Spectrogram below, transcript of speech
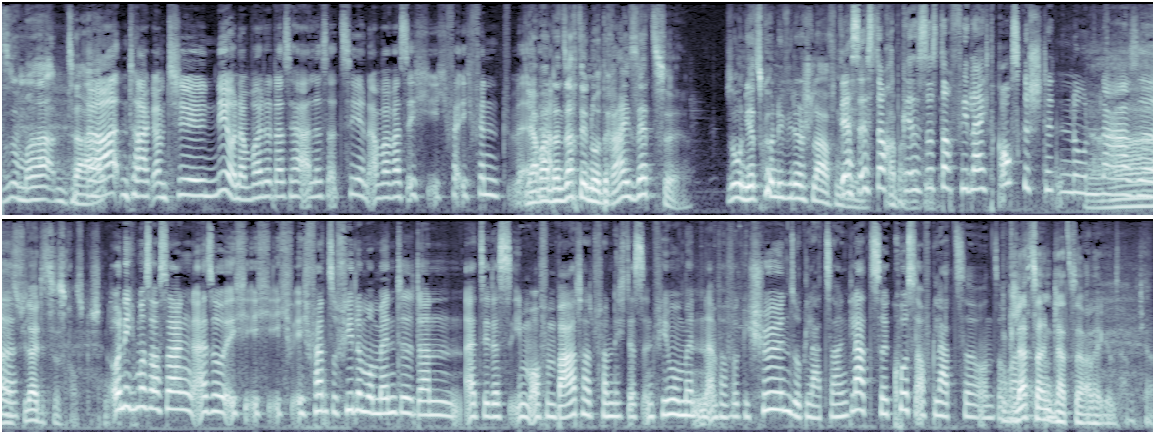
so einen harten Tag. Ja, einen Tag am Chillen. Nee, und dann wollte er das ja alles erzählen. Aber was ich, ich, ich finde. Ja, aber dann sagt er nur drei Sätze. So, und jetzt könnt ihr wieder schlafen Das gehen. ist doch, Aber- das ist doch vielleicht rausgeschnitten, du Ah, Nase. vielleicht ist das rausgeschnitten. Und ich muss auch sagen, also ich, ich, ich, ich fand so viele Momente dann, als sie das ihm offenbart hat, fand ich das in vielen Momenten einfach wirklich schön. So Glatze an Glatze, Kuss auf Glatze und so. Glatze an Glatze hat er gesagt, ja.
